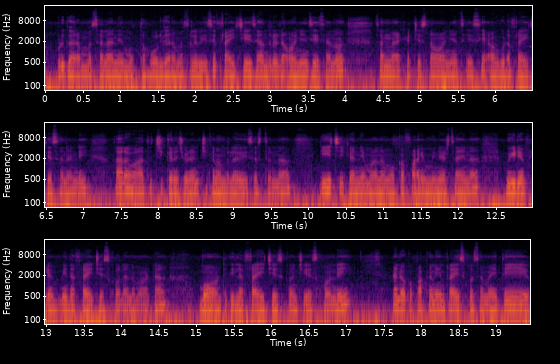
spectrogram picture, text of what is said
అప్పుడు గరం మసాలా అనేది మొత్తం హోల్ గరం మసాలా వేసి ఫ్రై చేసి అందులోనే ఆనియన్స్ వేసాను. సన్నగా కట్ చేసిన ఆనియన్స్ వేసి అవి కూడా ఫ్రై చేశానండి. తర్వాత చికెన్ చూడండి చికెన్ అందులో వేసేస్తున్నా. ఈ చికెన్ని మనం ఒక ఫైవ్ మినిట్స్ అయినా మీడియం ఫ్లేమ్ మీద ఫ్రై చేసుకోవాలన్నమాట. బాగుంటుంది. ఇలా ఫ్రై చేసుకొని చేసుకోండి. అండ్ ఒక పక్క నేను రైస్ కోసం అయితే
